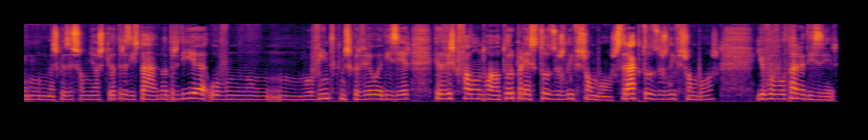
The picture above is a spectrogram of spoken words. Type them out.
Umas coisas são melhores que outras, e está. No outro dia houve um, um, um, ouvinte que me escreveu a dizer: cada vez que falam de um autor, parece que todos os livros são bons. Será que todos os livros são bons? E eu vou voltar a dizer:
